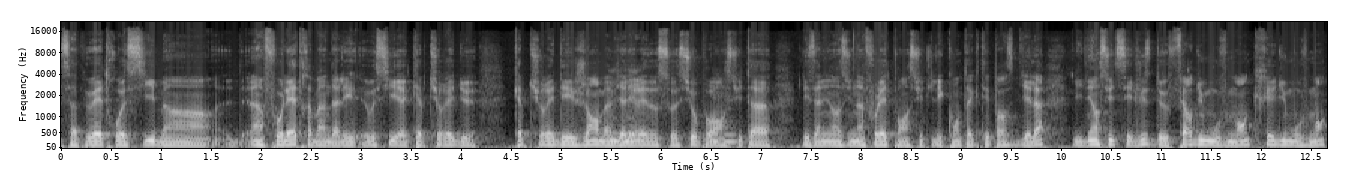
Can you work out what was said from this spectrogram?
Ça peut être aussi ben, l'infolettre, ben, d'aller aussi euh, capturer, du, capturer des gens ben, via Mhm. les réseaux sociaux pour Mhm. ensuite euh, les amener dans une infolette, pour ensuite les contacter par ce biais-là. L'idée ensuite c'est juste de faire du mouvement, créer du mouvement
